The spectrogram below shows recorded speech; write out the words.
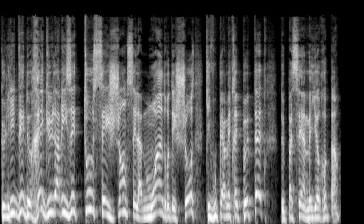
que l'idée de régulariser tous ces gens, c'est la moindre des choses qui vous permettrait peut-être de passer un meilleur repas?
